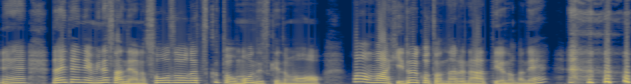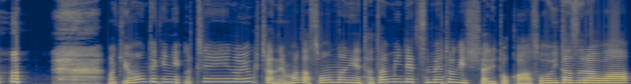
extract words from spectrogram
ね、大体ね、皆さんね、あの、想像がつくと思うんですけども、まあまあ、ひどいことになるなっていうのがね。ま、基本的に、うちのゆきちゃんね、まだそんなに畳で爪研ぎしたりとか、そういたずらは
